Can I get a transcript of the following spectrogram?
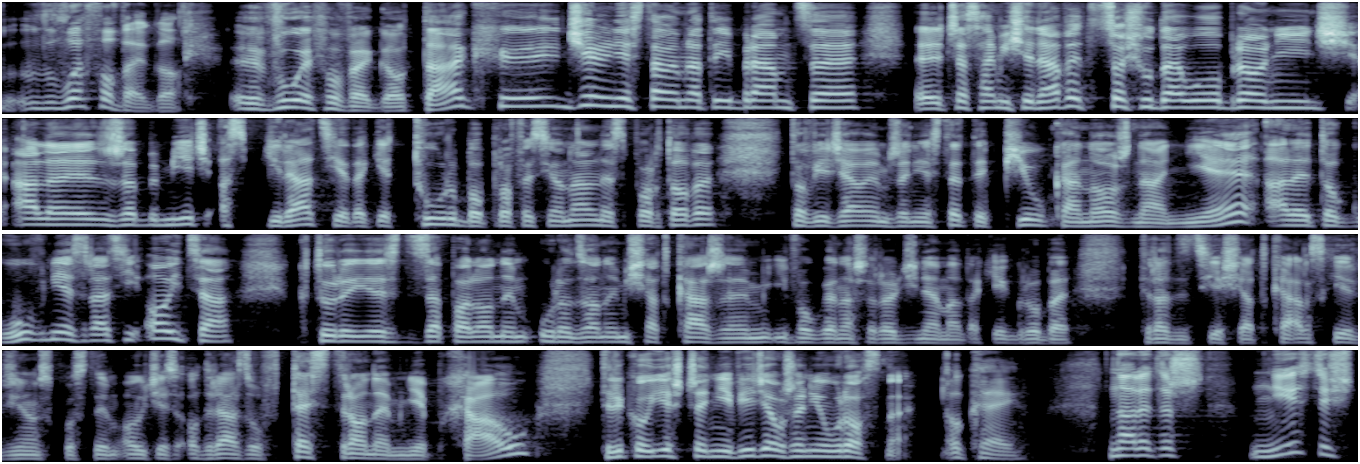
WF-owego. WF-owego, tak. Dzielnie stałem na tej bramce, czasami się nawet coś udało obronić, ale żeby mieć aspiracje takie turbo profesjonalne, sportowe, to wiedziałem, że niestety piłka nożna nie, ale to głównie z racji ojca, który jest zapalonym, urodzonym siatkarzem i w ogóle nasza rodzina ma takie grube tradycje siatkarskie, w związku z tym ojciec od razu w tę stronę mnie pchał, tylko jeszcze nie wiedział, że nie urosnę. Okej. No ale też nie jesteś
